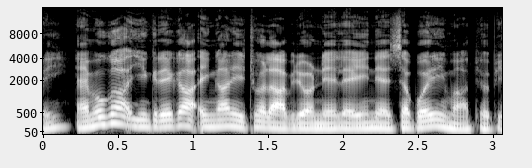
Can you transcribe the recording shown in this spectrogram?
တယ်။နိုင်မိုးကအရင်ကတည်းကအိမ်ကနေထွက်လာပြီးတော့နယ်လေရင်းနဲ့ဇက်ပွဲတွေမှာဖြောပြ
